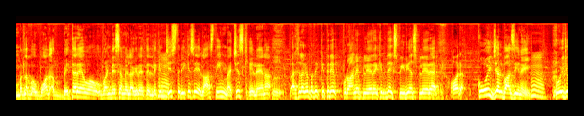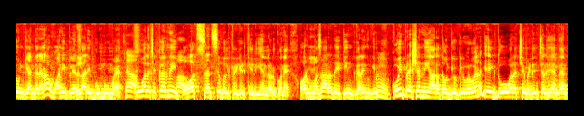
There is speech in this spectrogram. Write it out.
मतलब बहुत बेहतर है वो वनडे से हमें लग रहे थे लेकिन हम्म। जिस तरीके से लास्ट तीन मैचेस खेले हैं ना तो ऐसा लग रहा है पता है कितने पुराने प्लेयर हैं कितने एक्सपीरियंस प्लेयर है और कोई जल्दबाजी नहीं हम्म। कोई जो उनके अंदर है ना अफगानी प्लेयर सारे बूम बूम है हाँ। वो वाला चक्कर नहीं बहुत सेंसिबल क्रिकेट खेली है इन लड़कों ने और मज़ा आ रहा था यकीन करें। क्योंकि कोई प्रेशर नहीं आ रहा था उनके क्योंकि वो है ना कि एक दो ओवर अच्छे मिडिल चल जाए देन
